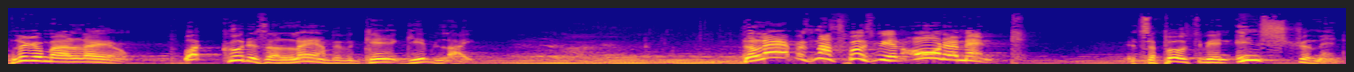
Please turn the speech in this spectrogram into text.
Look at my lamp. What good is a lamp if it can't give light? The lamp is not supposed to be an ornament, it's supposed to be an instrument.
